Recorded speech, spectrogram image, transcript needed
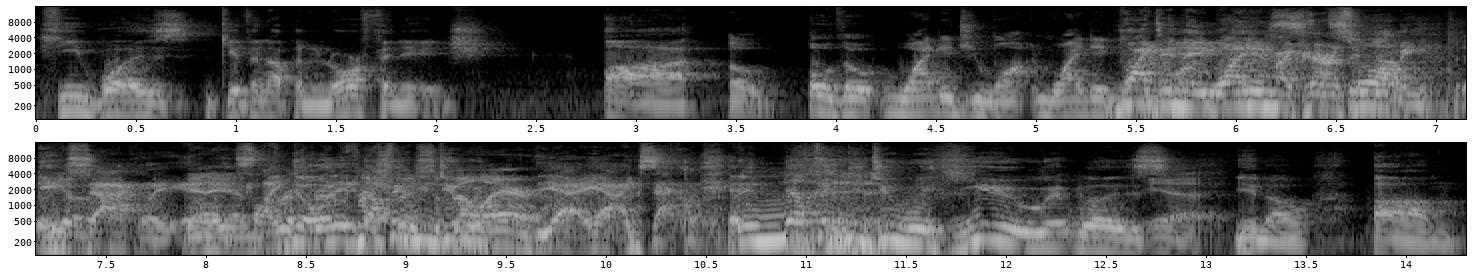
he was given up in an orphanage. Uh, Oh, oh! The, why did you want? Why did? why didn't they? Why didn't my parents want me? Yeah. Exactly, and Yeah, it's yeah. like no, it had nothing to do. With, yeah, yeah, exactly. It had nothing to do with you. It was, Yeah. you know, um,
